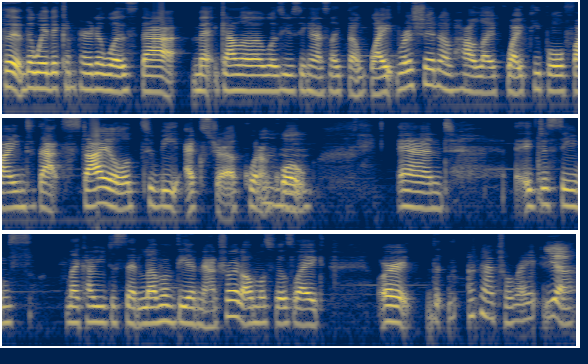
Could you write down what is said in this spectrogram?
the the way they compared it was that Met Gala was using as like the white version of how like white people find that style to be extra, quote unquote. Mm-hmm. And it just seems like how you just said, love of the unnatural. It almost feels like, or the, unnatural, right? Yeah,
